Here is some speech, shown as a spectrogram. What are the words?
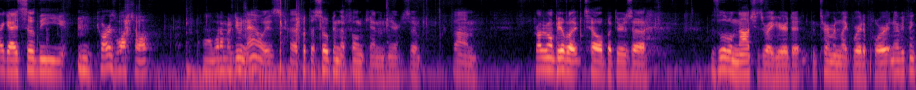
Alright guys, so the car is washed off. Uh, what I'm going to do now is uh, put the soap in the foam cannon here. So, um, probably won't be able to tell, but there's a uh, there's little notches right here that determine like where to pour it and everything.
